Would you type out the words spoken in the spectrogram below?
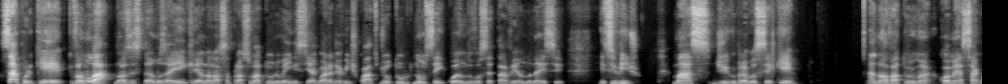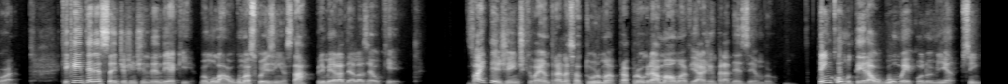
Sabe por quê? Vamos lá, nós estamos aí criando a nossa próxima turma, inicia agora dia 24 de outubro, não sei quando você está vendo né, esse, esse vídeo, mas digo para você que a nova turma começa agora. O que, que é interessante a gente entender aqui? Vamos lá, algumas coisinhas, tá? Primeira delas é o quê? Vai ter gente que vai entrar nessa turma para programar uma viagem para dezembro. Tem como ter alguma economia? Sim,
